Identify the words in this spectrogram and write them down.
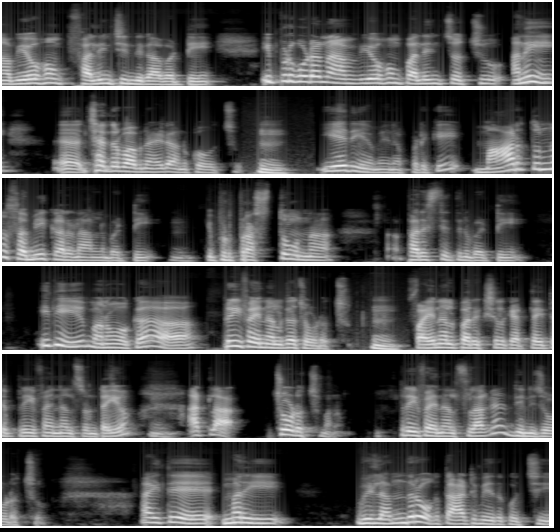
నా వ్యూహం ఫలించింది కాబట్టి ఇప్పుడు కూడా నా వ్యూహం ఫలించవచ్చు అని చంద్రబాబు నాయుడు అనుకోవచ్చు. ఏది ఏమైనప్పటికీ మారుతున్న సమీకరణాలను బట్టి. ఇప్పుడు ప్రస్తుతం ఉన్న పరిస్థితిని బట్టి ఇది మనం ఒక ప్రీ ఫైనల్గా చూడొచ్చు. ఫైనల్ పరీక్షలకు ఎట్లయితే ప్రీ ఫైనల్స్ ఉంటాయో. అట్లా చూడొచ్చు మనం ప్రీ ఫైనల్స్ లాగా దీన్ని చూడొచ్చు అయితే మరి వీళ్ళందరూ ఒక తాటి మీదకి వచ్చి.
